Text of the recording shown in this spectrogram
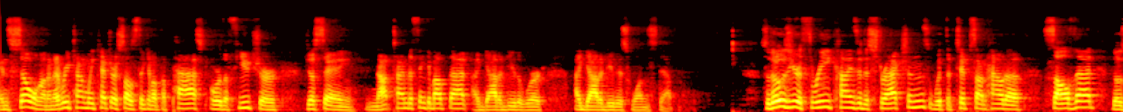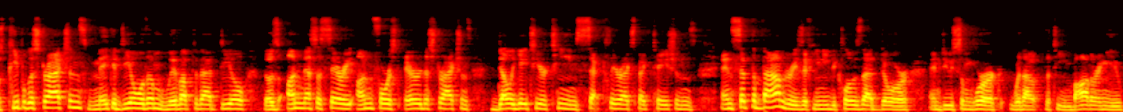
and so on and every time we catch ourselves thinking about the past or the future just saying not time to think about that i got to do the work I got to do this one step. So those are your three kinds of distractions with the tips on how to solve that. Those people distractions, make a deal with them, live up to that deal. Those unnecessary, unforced error distractions, delegate to your team, set clear expectations, and set the boundaries if you need to close that door and do some work without the team bothering you.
